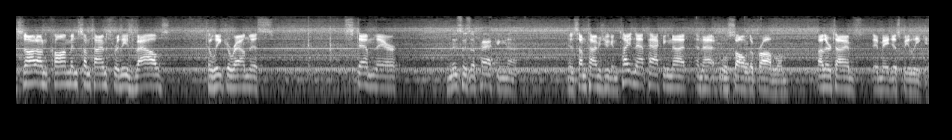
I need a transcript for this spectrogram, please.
It's not uncommon sometimes for these valves to leak around this stem there. And this is a packing nut. And sometimes you can tighten that packing nut and that will solve the problem. Other times it may just be leaking.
